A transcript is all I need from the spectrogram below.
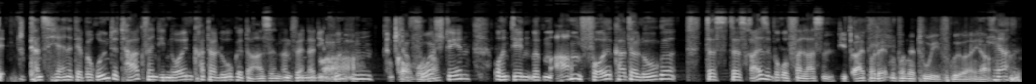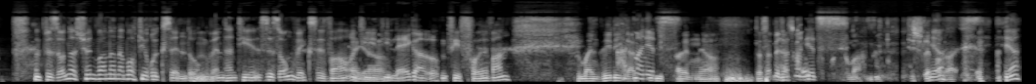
der du kannst dich erinnern, der berühmte Tag, wenn die neuen Kataloge da sind und wenn da die oh, Kunden davor stehen und den mit dem Arm voll Kataloge das, das Reisebüro verlassen. Die drei Paletten von der TUI früher, ja. Ja. Und besonders schön waren dann aber auch die Rücksendungen, wenn dann die Saisonwechsel war und ja, ja. Die, die Läger irgendwie voll waren. Für meinen seligen hat man jetzt, ja. Das hat mir hat das man jetzt gemacht. Die Schlepperei. Ja, ja.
